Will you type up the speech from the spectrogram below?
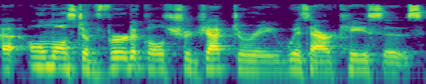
a, almost a vertical trajectory with our cases.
